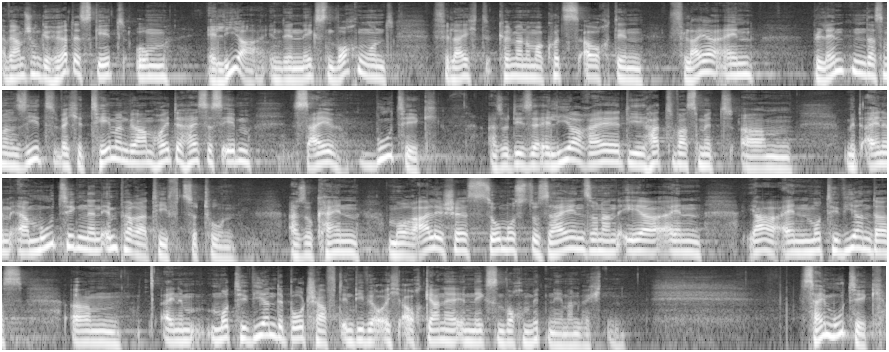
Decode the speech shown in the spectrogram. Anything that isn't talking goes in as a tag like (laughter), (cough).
Wir haben schon gehört, es geht um Elia in den nächsten Wochen und vielleicht können wir noch mal kurz auch den Flyer einblenden, dass man sieht, welche Themen wir haben. Heute heißt es eben, sei mutig. Also diese Elia-Reihe, die hat was mit, ähm, mit einem ermutigenden Imperativ zu tun. Also kein moralisches, so musst du sein, sondern eher ein, ja, ein motivierendes ähm, eine motivierende Botschaft, in die wir euch auch gerne in den nächsten Wochen mitnehmen möchten. Sei mutig.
